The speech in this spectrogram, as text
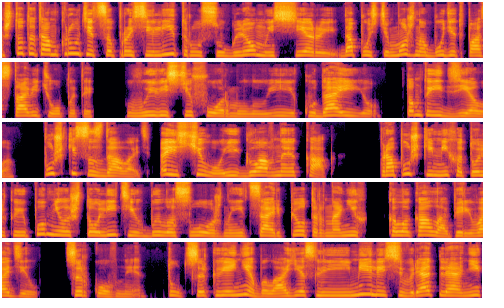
что-то там крутится про селитру с углем и серой. Допустим, можно будет поставить опыты, вывести формулу. И куда ее? В том-то и дело. Пушки создавать. А из чего? И главное, как? Про пушки Миха только и помнил, что лить их было сложно, и царь Петр на них колокола переводил, церковные. Тут церквей не было, а если и имелись, вряд ли они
